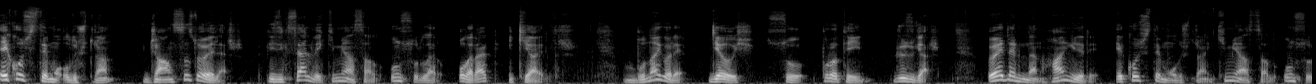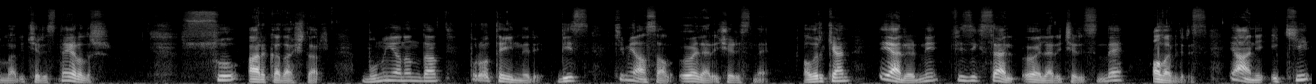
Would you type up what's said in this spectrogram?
Ekosistemi oluşturan cansız öğeler fiziksel ve kimyasal unsurlar olarak ikiye ayrılır. Buna göre yağış, su, protein, rüzgar öğelerinden hangileri ekosistemi oluşturan kimyasal unsurlar içerisinde yer alır? Su arkadaşlar. Bunun yanında proteinleri biz kimyasal öğeler içerisinde alırken diğerlerini fiziksel öğeler içerisinde alabiliriz. Yani 2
